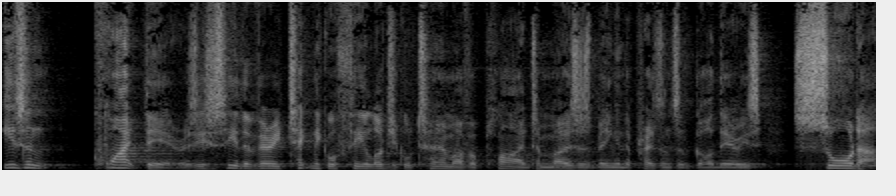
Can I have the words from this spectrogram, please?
isn't quite there. As you see, the very technical theological term I've applied to Moses being in the presence of God there is sorta.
